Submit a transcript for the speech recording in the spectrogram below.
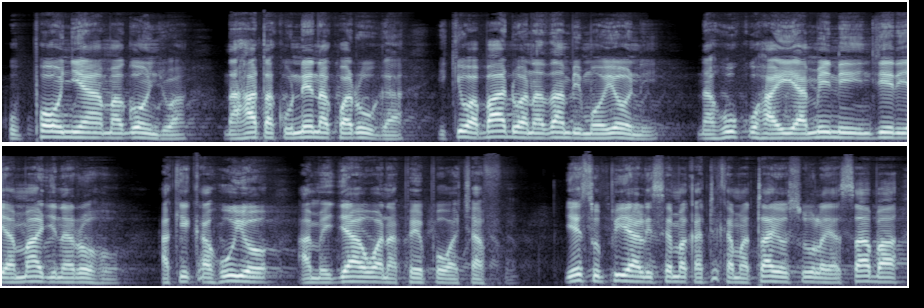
kuponya magonjwa na hata kunena kwa rugha ikiwa bado ana dhambi moyoni na huku haiamini injiri ya maji na roho hakika huyo amejawa na pepo wachafu yesu pia alisema katika matayo sura ya saba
